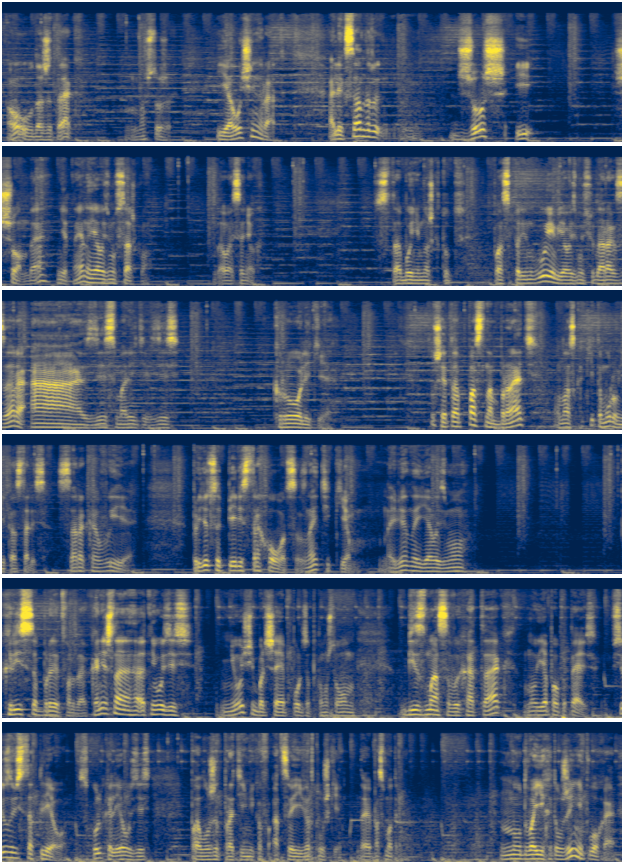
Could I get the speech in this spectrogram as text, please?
О, даже так? Ну что же, я очень рад. Александр, Джош и Шон, да? Нет, наверное, я возьму Сашку. Давай, Санек. С тобой немножко тут поспрингуем. Я возьму сюда Рахзара А, здесь, смотрите, здесь кролики. Слушай, это опасно брать. У нас какие там уровни-то остались? Сороковые. Придется перестраховываться. Знаете кем? Наверное, я возьму Криса Брэдфорда. Конечно, от него здесь не очень большая польза Потому что он без массовых атак Но я попытаюсь. Все зависит от Лео. Сколько Лео здесь положит противников от своей вертушки? Давай посмотрим. Ну, двоих это уже неплохо.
